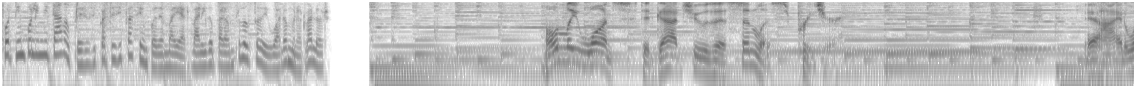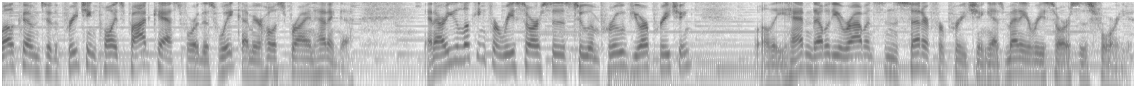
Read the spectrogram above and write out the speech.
Por tiempo limitado, precios y participación pueden variar. Válido para un producto de igual o menor valor. Only once did God choose a sinless preacher. Yeah, hi, and welcome to the Preaching Points podcast for this week. I'm your host, Brian Hedinga. And are you looking for resources to improve your preaching? Well, the Haddon W. Robinson Center for Preaching has many resources for you.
